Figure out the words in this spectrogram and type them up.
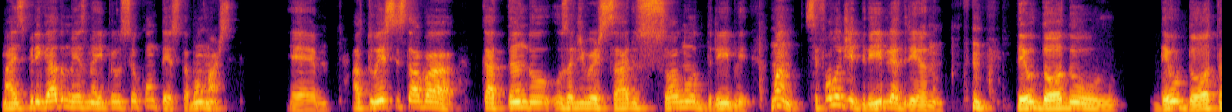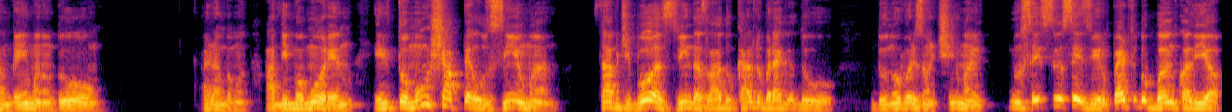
Mas obrigado mesmo aí pelo seu contexto, tá bom, Márcio? É, a Tuesta estava catando os adversários só no drible. Mano, você falou de drible, Adriano. Deu dó do. Deu dó também, mano, do. Caramba, mano. Adimo Moreno. Ele tomou um chapéuzinho, mano. Sabe, de boas-vindas lá do cara do Braga, do, do Novo Horizontino, mano. Não sei se vocês viram, perto do banco ali, ó.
